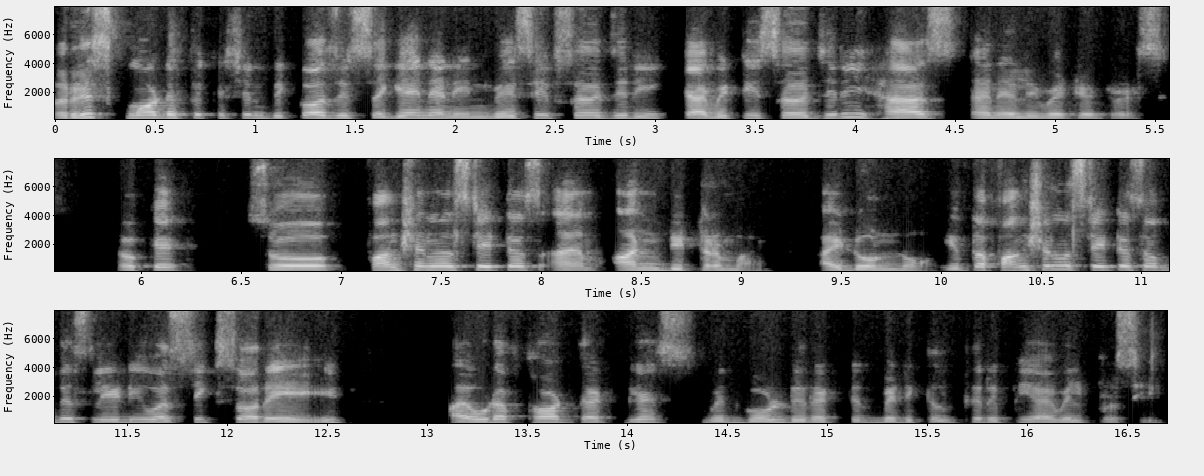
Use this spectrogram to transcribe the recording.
Risk modification, because it's again an invasive surgery, cavity surgery has an elevated risk. Okay. So functional status, I am undetermined. I don't know. If the functional status of this lady was six or eight, I would have thought that yes, with goal directed medical therapy, I will proceed.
